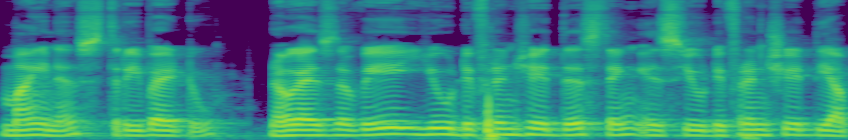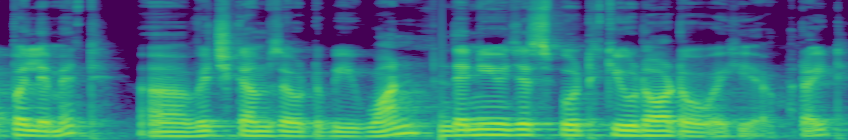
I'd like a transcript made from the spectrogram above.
minus 3 by 2 now guys, the way you differentiate this thing is you differentiate the upper limit, uh, which comes out to be 1. And then you just put q dot over here, right?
